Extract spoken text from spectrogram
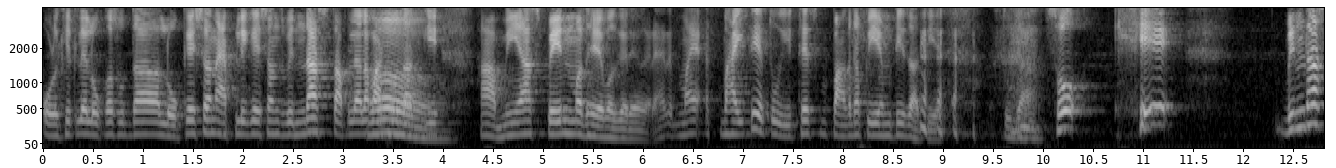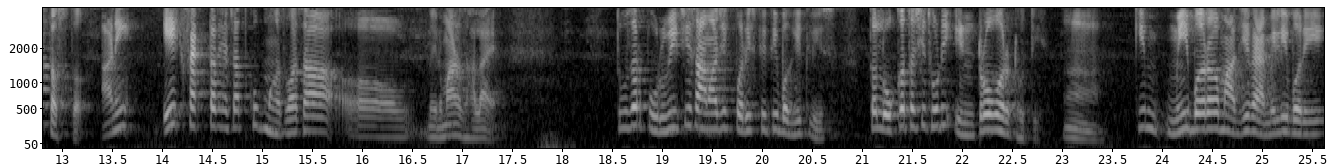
ओळखीतले लोक सुद्धा लोकेशन ॲप्लिकेशन्स बिंदास्त आपल्याला पाठवतात की हां मी या स्पेनमध्ये वगैरे वगैरे. अरे मा- माहिती आहे तू इथेच मागणं पी एम टी जाते तुझ्या. सो हे बिनधास्त असतं. आणि एक फॅक्टर ह्याच्यात खूप महत्त्वाचा निर्माण झाला आहे तू जर पूर्वीची सामाजिक परिस्थिती बघितलीस तर लोक तशी थोडी इंट्रोवर्ट होती. की मी बरं माझी फॅमिली बरी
